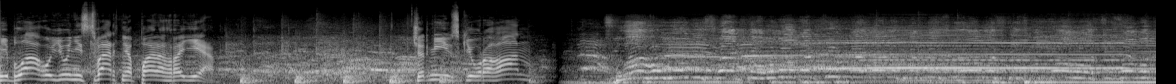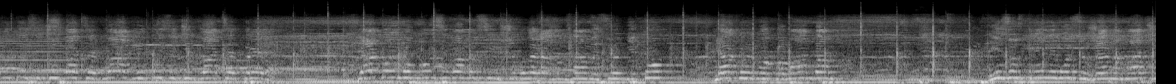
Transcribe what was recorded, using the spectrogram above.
І благо юність верхня переграє. Чернігівський ураган. Благо юність Верхня, вам усім, що були разом з нами сьогодні тут. Дякуємо командам. І зустрінемось уже на матчі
